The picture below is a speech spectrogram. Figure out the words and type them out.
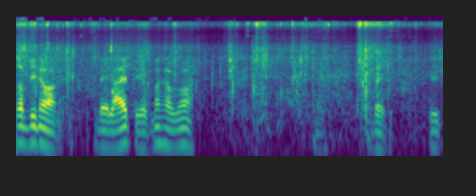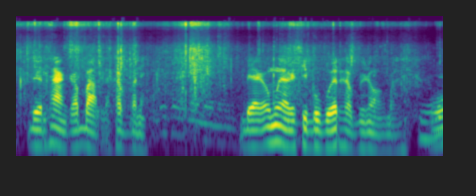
ครับพี่น้องได้หลายเติบนะครับเนาะได้เดินทางกลับบ้านแล้วครับวันนี้ แบกเอาเมื่อกับสิบูเบิร์ดครับพี่น้องมาโอ้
